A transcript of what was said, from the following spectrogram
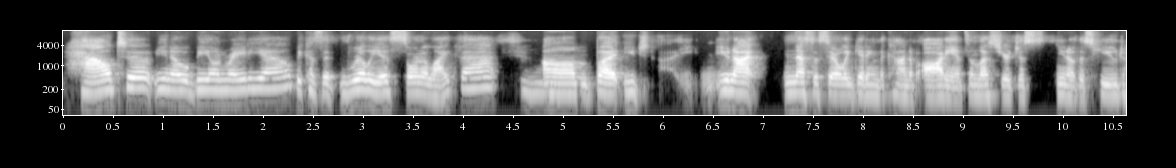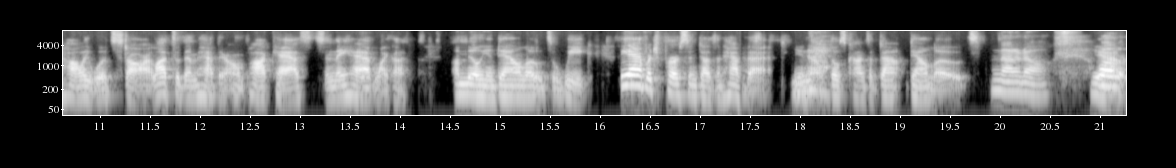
how to you know be on radio because it really is sort of like that Mhm. um but you you're not necessarily getting the kind of audience unless you're just you know this huge hollywood star lots of them have their own podcasts and they have like a, a million downloads a week the average person doesn't have that you know No. those kinds of down, downloads Not at all. yeah Well,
